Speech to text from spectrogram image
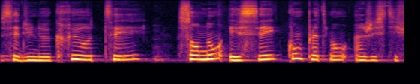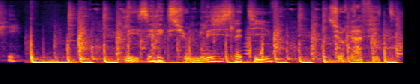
C'est d'une cruauté sans nom et c'est complètement injustifié les élections législatives sur Graphite.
